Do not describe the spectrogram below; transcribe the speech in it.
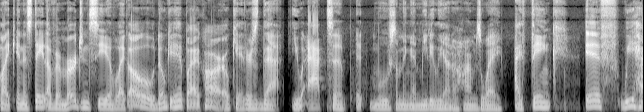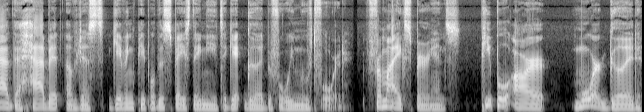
like in a state of emergency of like, oh, don't get hit by a car. Okay, there's that. You act to eh, move something immediately out of harm's way. I think if we had the habit of just giving people the space they need to get good before we moved forward, from my experience, people are more good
